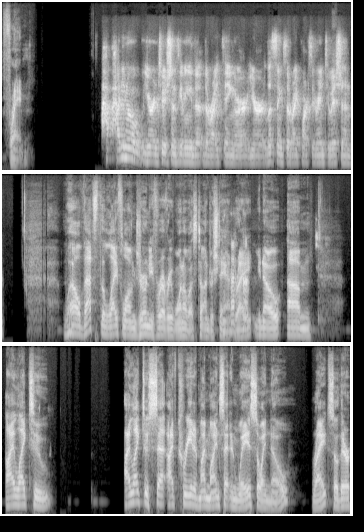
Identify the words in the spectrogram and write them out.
frame. How, how do you know your intuition is giving you the, the right thing or you're listening to the right parts of your intuition? Well, that's the lifelong journey for every one of us to understand, right? you know, um, I like to I like to set I've created my mindset in ways so I know right? So there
